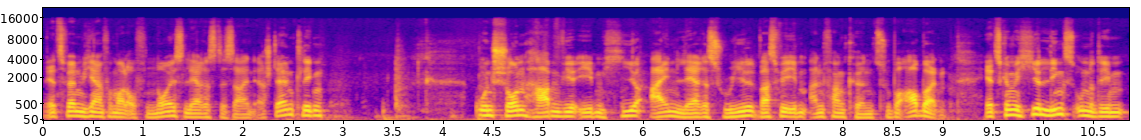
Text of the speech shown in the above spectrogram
Jetzt werden wir hier einfach mal auf neues leeres Design erstellen klicken. Und schon haben wir eben hier ein leeres Reel, was wir eben anfangen können zu bearbeiten. Jetzt können wir hier links unter dem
